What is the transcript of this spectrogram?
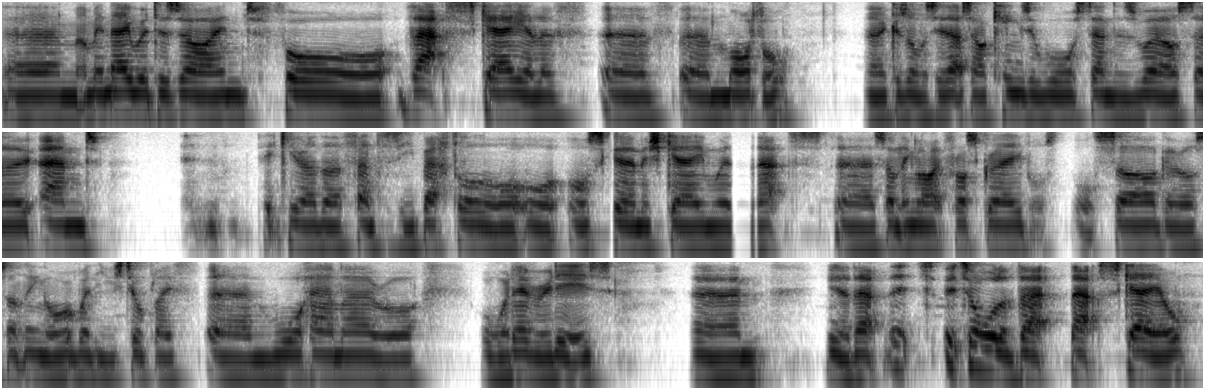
Um, I mean, they were designed for that scale of, of uh, model because uh, obviously that's our Kings of War standard as well. So, and pick your other fantasy battle or, or, or skirmish game, whether that's uh, something like Frostgrave or, or Saga or something, or whether you still play um, Warhammer or or whatever it is. Um, you know that it's it's all of that that scale.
